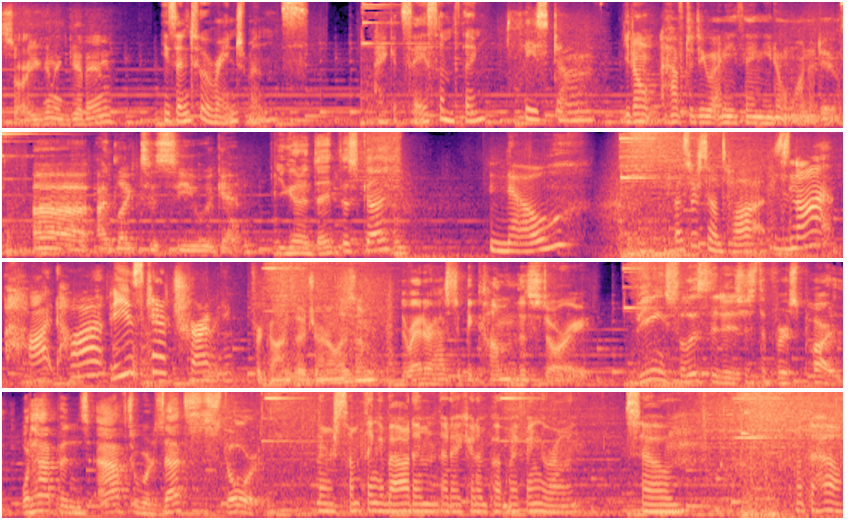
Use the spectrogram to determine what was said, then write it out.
So, are you gonna get in? He's into arrangements. I could say something. Please don't. You don't have to do anything you don't want to do. Uh, I'd like to see you again. You gonna date this guy? No. Professor sounds hot. He's not hot, hot. He's kind of charming. For gonzo journalism, the writer has to become the story. Being solicited is just the first part. What happens afterwards, that's the story. There's something about him that I couldn't put my finger on. So, what the hell?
